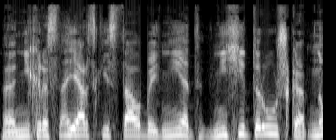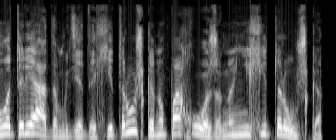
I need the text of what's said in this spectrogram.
не красноярские столбы. Нет, не хитрушка. Ну вот рядом где-то хитрушка, ну похоже похоже, но не хитрушка.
